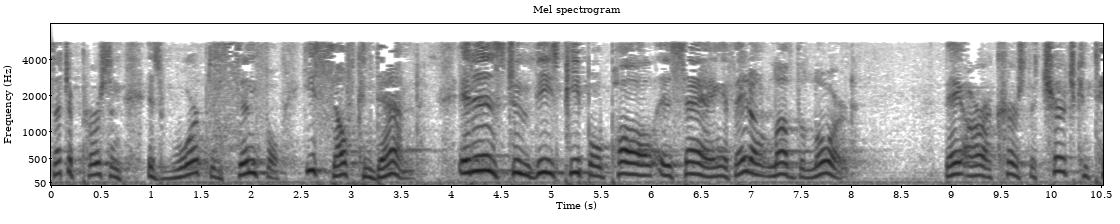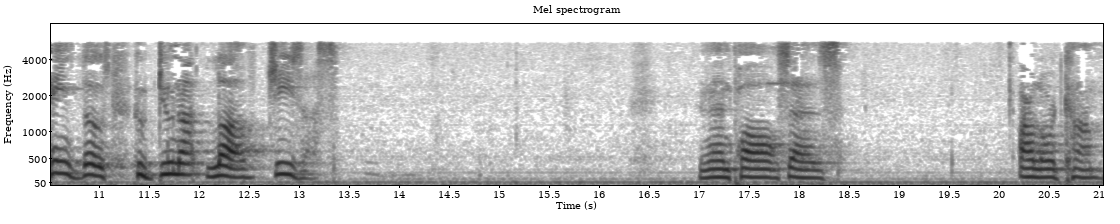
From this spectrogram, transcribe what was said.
such a person is warped and sinful. He's self condemned. It is to these people, Paul is saying, if they don't love the Lord, they are accursed. The church contains those who do not love Jesus. And then Paul says, Our Lord come.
